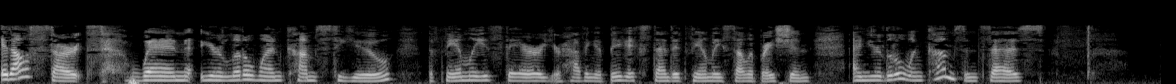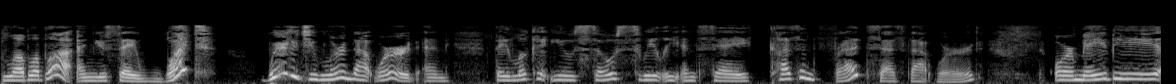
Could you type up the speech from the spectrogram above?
It all starts when your little one comes to you, the family is there, you're having a big extended family celebration, and your little one comes and says, blah, blah, blah. And you say, what? Where did you learn that word? And they look at you so sweetly and say, cousin Fred says that word. Or maybe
